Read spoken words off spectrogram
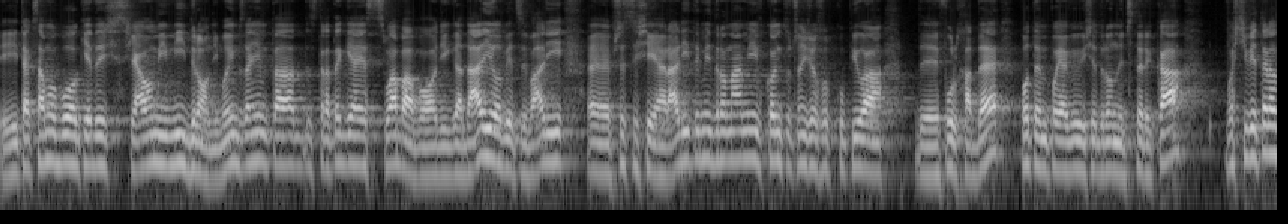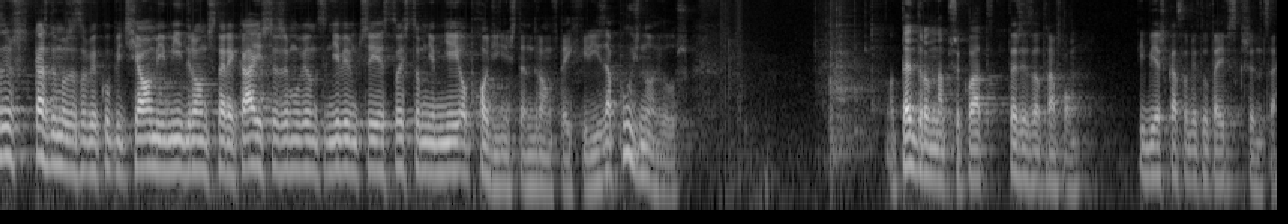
I tak samo było kiedyś z Xiaomi Mi Drone. I moim zdaniem ta strategia jest słaba, bo oni gadali, obiecywali, e, wszyscy się jarali tymi dronami, w końcu część osób kupiła e, Full HD, potem pojawiły się drony 4K, Właściwie teraz już każdy może sobie kupić Xiaomi Mi Drone 4K i szczerze mówiąc nie wiem, czy jest coś, co mnie mniej obchodzi niż ten dron w tej chwili. Za późno już. No, ten dron na przykład też jest atrapą i mieszka sobie tutaj w skrzynce.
